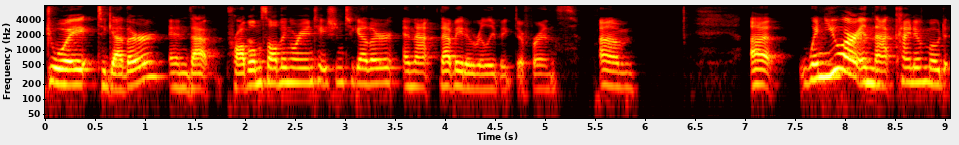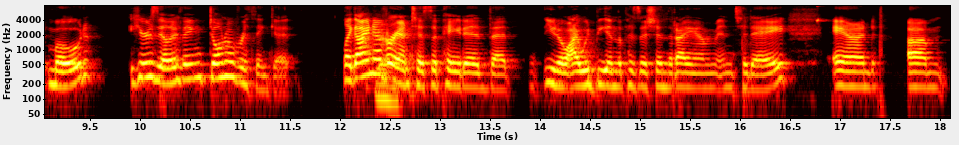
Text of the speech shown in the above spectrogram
joy together and that problem solving orientation together. And that, that made a really big difference. Um, uh, when you are in that kind of mode, mode, here's the other thing don't overthink it. Like, I never yeah. anticipated that, you know, I would be in the position that I am in today. And, um,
